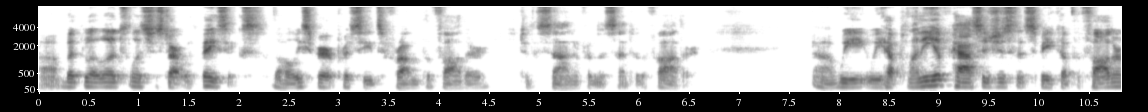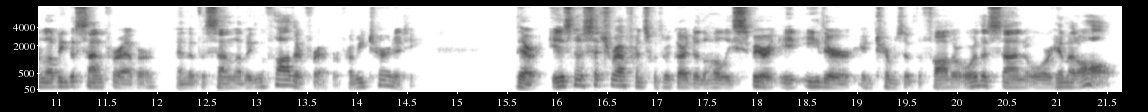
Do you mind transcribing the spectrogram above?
Uh, but let- let's let's just start with basics. The Holy Spirit proceeds from the Father to the Son, and from the Son to the Father. Uh, we we have plenty of passages that speak of the Father loving the Son forever, and of the Son loving the Father forever, from eternity. There is no such reference with regard to the Holy Spirit, either in terms of the Father or the Son or Him at all.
